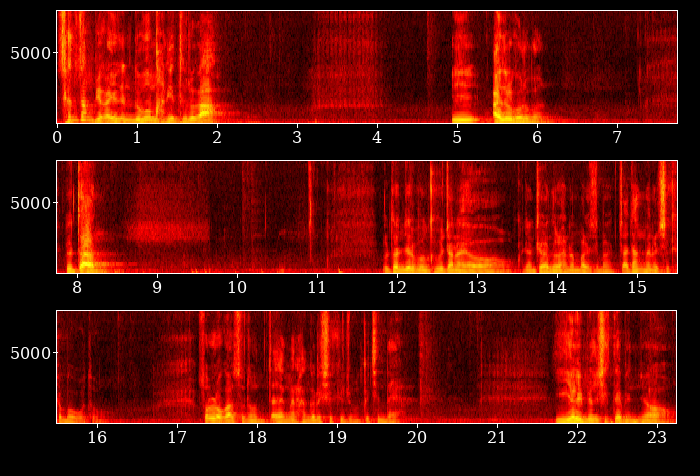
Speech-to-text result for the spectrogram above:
생산비가 여기 너무 많이 들어가. 이 아이돌 그룹은 일단 일단 여러분 그거잖아요. 그냥 제가 늘 하는 말이지만 짜장면을 시켜 먹어도 솔로 가수는 짜장면 한 그릇 시켜주면 끝인데 이 열 명씩 되면요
